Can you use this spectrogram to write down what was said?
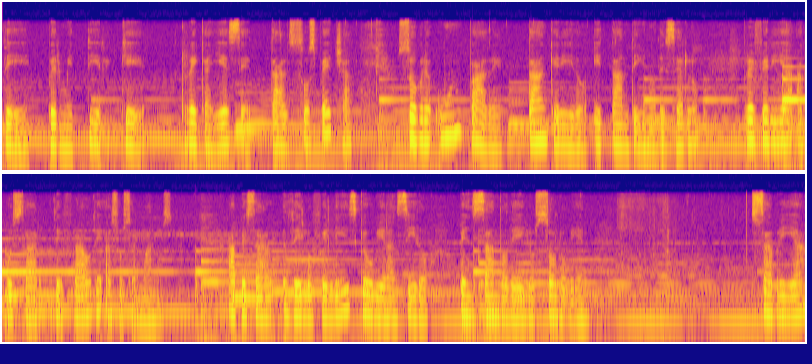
de permitir que recayese tal sospecha sobre un padre tan querido y tan digno de serlo, prefería acusar de fraude a sus hermanos, a pesar de lo feliz que hubieran sido pensando de ellos solo bien. Sabría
